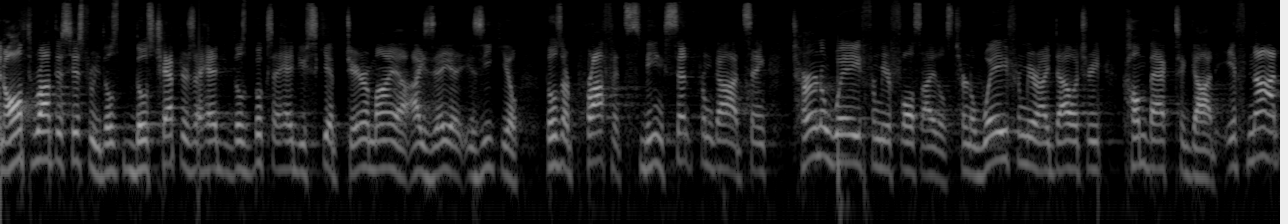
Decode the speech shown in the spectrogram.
And all throughout this history, those, those chapters I had, those books I had you skip, Jeremiah, Isaiah, Ezekiel, those are prophets being sent from God saying, Turn away from your false idols, turn away from your idolatry, come back to God. If not,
